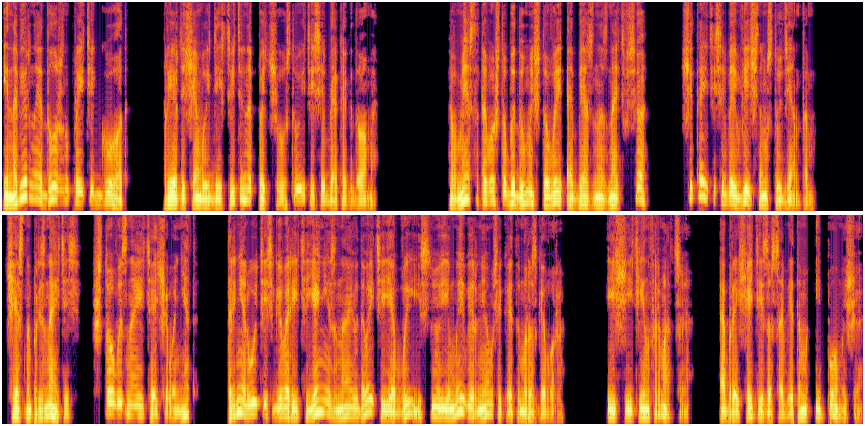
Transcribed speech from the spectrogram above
и, наверное, должен пройти год, прежде чем вы действительно почувствуете себя как дома. Вместо того, чтобы думать, что вы обязаны знать все, считайте себя вечным студентом. Честно признайтесь, что вы знаете, а чего нет. Тренируйтесь, говорите «я не знаю», давайте я выясню, и мы вернемся к этому разговору. Ищите информацию, обращайтесь за советом и помощью.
